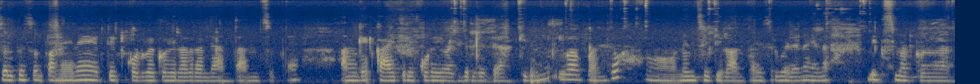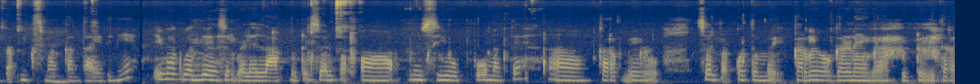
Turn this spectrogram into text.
ಸ್ವಲ್ಪ ಸ್ವಲ್ಪ ನೆನೆ ಎತ್ತಿಟ್ಕೊಡ್ಬೇಕು ಇರೋದ್ರಲ್ಲೇ ಅಂತ ಅನಿಸುತ್ತೆ. ಹಂಗೆ ಕಾಯಿ ತುರಿ ಕೂಡ ಇವಾಗ ಇದ್ರ ಜೊತೆ ಹಾಕಿದ್ದೀನಿ ಇವಾಗ ಬಂದು ನೆನೆಸಿಟ್ಟಿರೋ ಅಂಥ ಹೆಸರುಬೇಳೆನ ಎಲ್ಲ ಮಿಕ್ಸ್ ಮಾಡ್ಕೊಳ್ಳೋಣ ಅಂತ ಮಿಕ್ಸ್ ಮಾಡ್ಕೊತಾ ಇದ್ದೀನಿ ಇವಾಗ ಬಂದು ಹೆಸರುಬೇಳೆ ಎಲ್ಲ ಹಾಕ್ಬಿಟ್ಟು ಸ್ವಲ್ಪ ನುಸಿ ಉಪ್ಪು ಮತ್ತು ಕರಿಬೇವು ಸ್ವಲ್ಪ ಕೊತ್ತಂಬರಿ ಕರಿಬೇವು ಒಗ್ಗರಣೆಗೆ ಹಾಕ್ಬಿಟ್ಟು ಈ ಥರ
